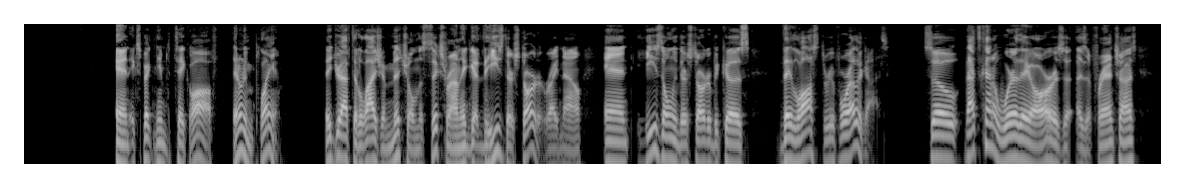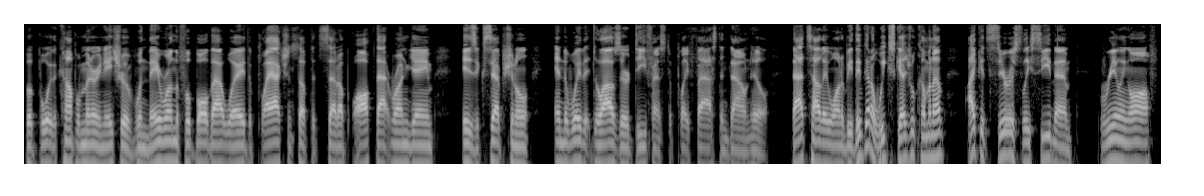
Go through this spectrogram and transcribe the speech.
and expecting him to take off. They don't even play him. They drafted Elijah Mitchell in the sixth round. He's their starter right now, and he's only their starter because they lost three or four other guys. So that's kind of where they are as a as a franchise. But boy, the complementary nature of when they run the football that way, the play action stuff that's set up off that run game is exceptional, and the way that allows their defense to play fast and downhill. That's how they want to be. They've got a weak schedule coming up. I could seriously see them reeling off,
